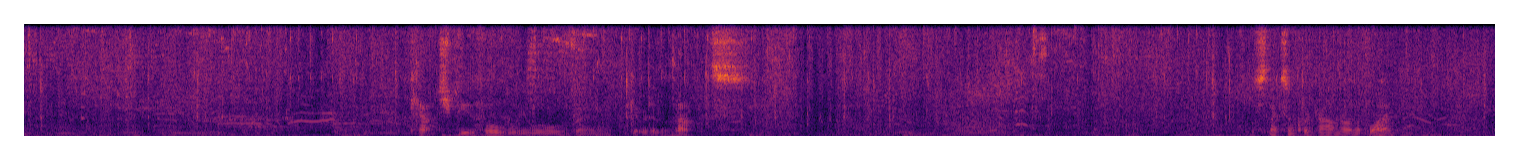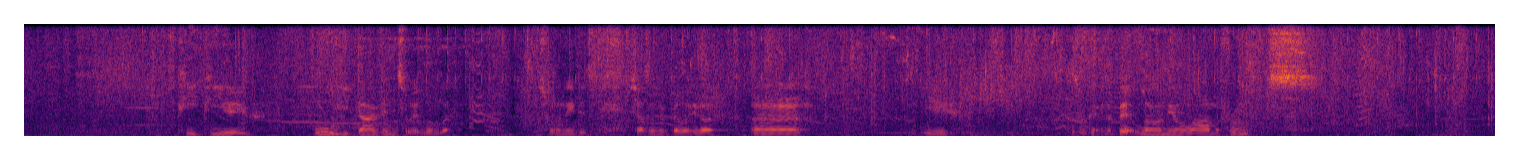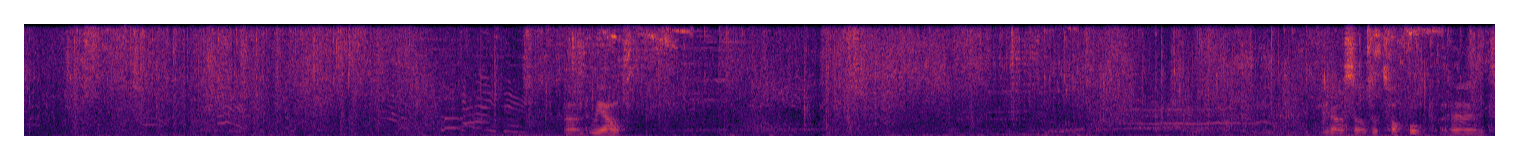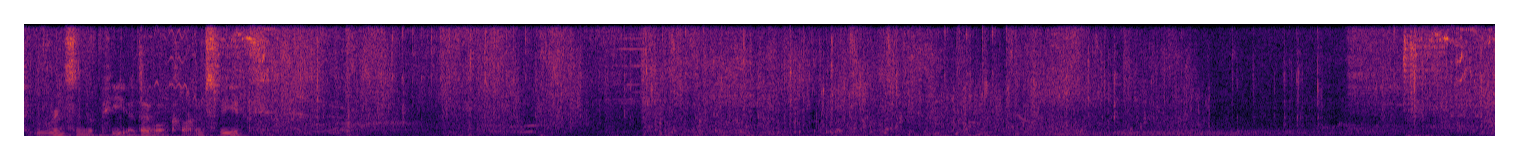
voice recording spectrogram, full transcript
Catch, beautiful. We will go and get rid of that. Snag some quick armor on the fly. PPU. Ooh, you dived into it, lovely. That's what I needed. She has an ability though. Uh, you. Because we're getting a bit low on the all armor fronts. And we out. Get ourselves a top up and rinse and repeat. I don't want climb speed.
